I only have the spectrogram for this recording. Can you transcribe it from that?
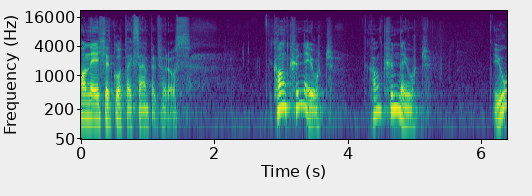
han er ikke et godt eksempel for oss. Hva han kunne gjort? Hva han kunne gjort? Jo,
